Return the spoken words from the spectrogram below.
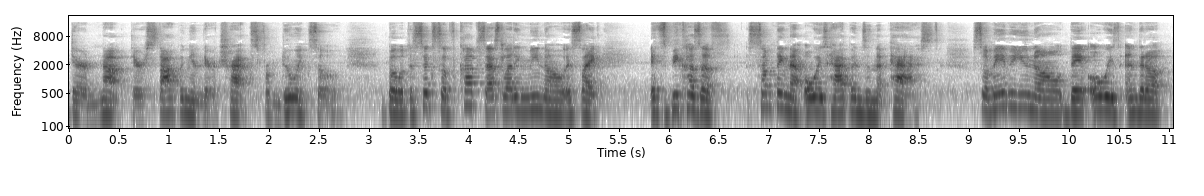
they're not. They're stopping in their tracks from doing so. But with the Six of Cups, that's letting me know it's like it's because of something that always happens in the past. So maybe, you know, they always ended up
